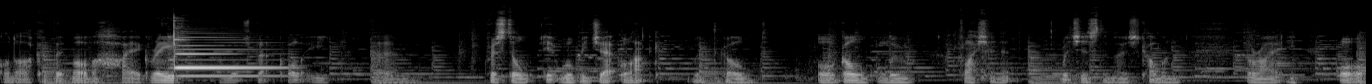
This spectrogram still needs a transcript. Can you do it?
on arc a bit more of a higher grade much better quality um, crystal, it will be jet black with the gold or gold blue flash in it, which is the most common variety, or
